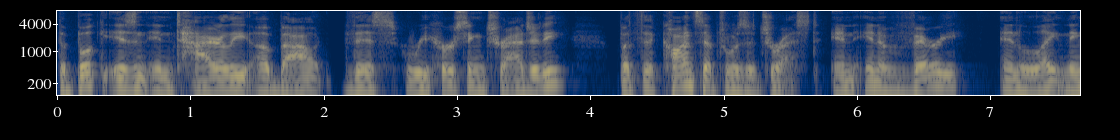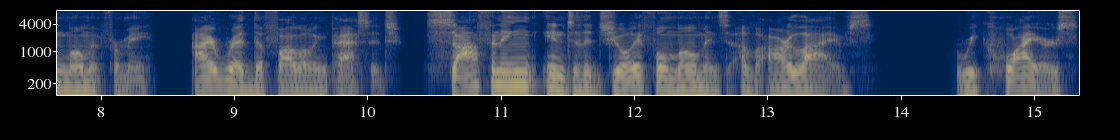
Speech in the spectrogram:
The book isn't entirely about this rehearsing tragedy, but the concept was addressed, and in a very enlightening moment for me, I read the following passage Softening into the joyful moments of our lives requires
